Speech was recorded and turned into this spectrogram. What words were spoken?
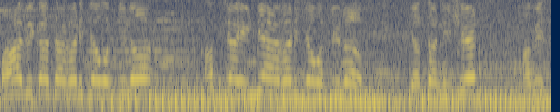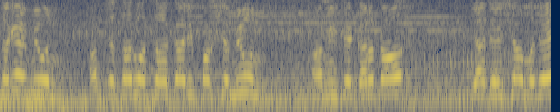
महाविकास आघाडीच्या वतीनं आमच्या इंडिया आघाडीच्या वतीनं याचा निषेध आम्ही सगळे मिळून आमचे सर्व सहकारी पक्ष मिळून आम्ही इथे करत आहोत. या देशामध्ये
